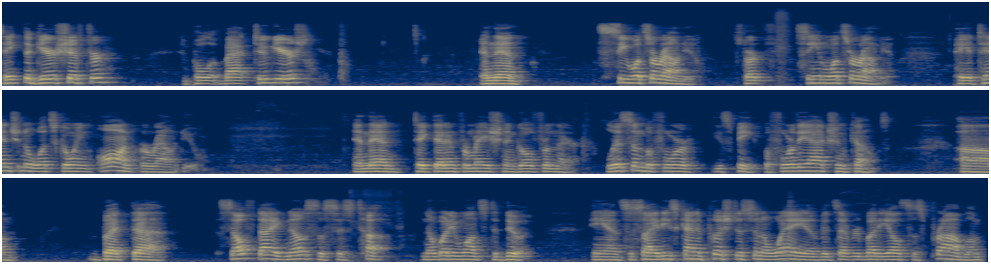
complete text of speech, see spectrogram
Take the gear shifter and pull it back two gears, and then see what's around you. Start seeing what's around you. Pay attention to what's going on around you and then take that information and go from there. Listen before you speak, before the action comes. Um, but uh, self diagnosis is tough. Nobody wants to do it. And society's kind of pushed us in a way of it's everybody else's problem,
